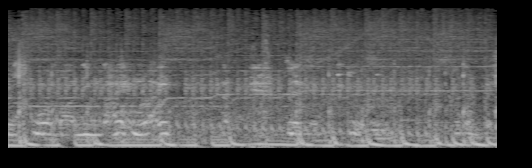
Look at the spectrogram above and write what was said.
there's more bonding time, right? Let's, let's, let's confess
